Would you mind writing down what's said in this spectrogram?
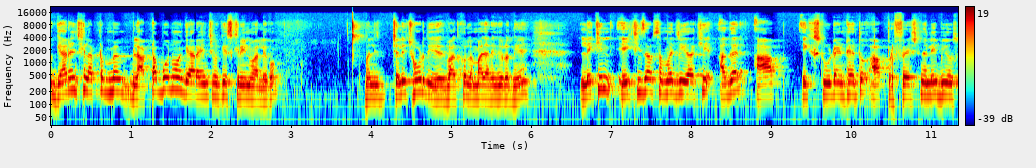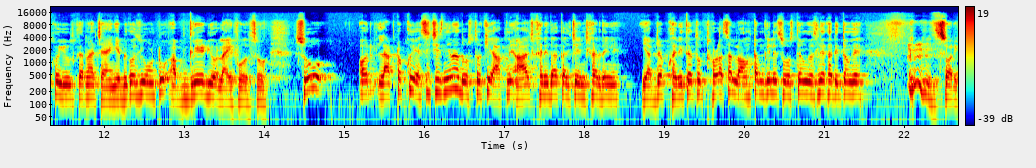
ग्यारह इंच के लैपटॉप में लैपटॉप बोलूँगा ग्यारह इंच की स्क्रीन वाले को? मतलब चलिए छोड़ दीजिए, इस बात को लंबा जाने की ज़रूरत नहीं है। लेकिन एक चीज़ आप समझिएगा कि अगर आप एक स्टूडेंट हैं तो आप प्रोफेशनली भी उसको यूज़ करना चाहेंगे because you want to upgrade your life also so और लैपटॉप कोई ऐसी चीज़ नहीं ना दोस्तों कि आपने आज खरीदा, कल चेंज कर देंगे। या आप जब खरीदते तो थोड़ा सा लॉन्ग टर्म के लिए सोचते होंगे, इसलिए खरीदते होंगे। सॉरी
